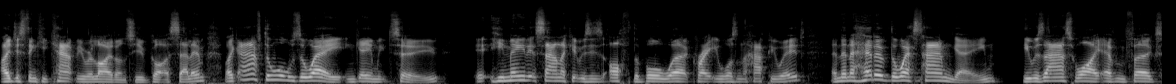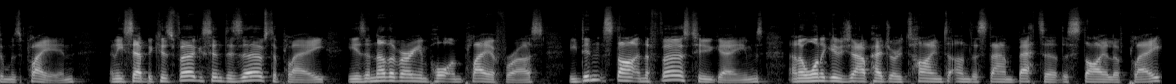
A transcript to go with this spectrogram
I just think he can't be relied on, so you've got to sell him. Like after Wolves away in game week two, it, he made it sound like it was his off the ball work rate he wasn't happy with. And then ahead of the West Ham game, he was asked why Evan Ferguson was playing. And he said, because Ferguson deserves to play, he is another very important player for us. He didn't start in the first two games, and I want to give João Pedro time to understand better the style of play.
